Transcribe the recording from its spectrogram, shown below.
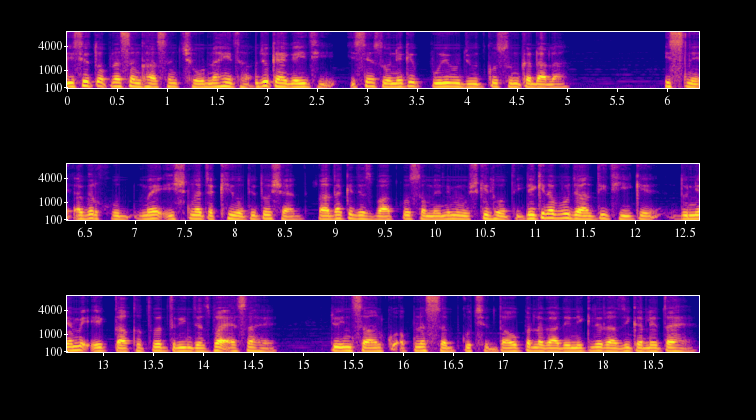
इसे तो अपना संघासन छोड़ना ही था। जो कह गई थी, इसने सोने के पूरी वजूद को सुनकर डाला। इसने, अगर खुद मैं इश्क न चखी होती तो शायद राधा के जज्बात को समझने में मुश्किल होती। लेकिन अब वो जानती थी कि दुनिया में एक ताकतवर तरीन जज्बा ऐसा है, जो इंसान को अपना सब कुछ दाव पर लगा देने के लिए राज़ी कर लेता है।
